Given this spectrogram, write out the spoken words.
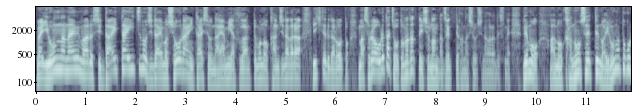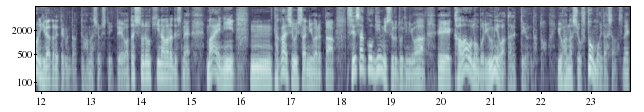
まあいろんな悩みもあるし、大体いつの時代も将来に対しての悩みや不安ってものを感じながら生きてるだろうと。まあそれは俺たち大人だって一緒なんだぜって話をしながらですね、でも、あの、可能性っていうのはいろんなところに開かれてるんだって話をしていて、私それを聞きながらですね、前に、うん、高橋洋一さんに言われた、政策を吟味するときには、えー、川を登り海を渡れって言うんだという話をふと思い出したんですね。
